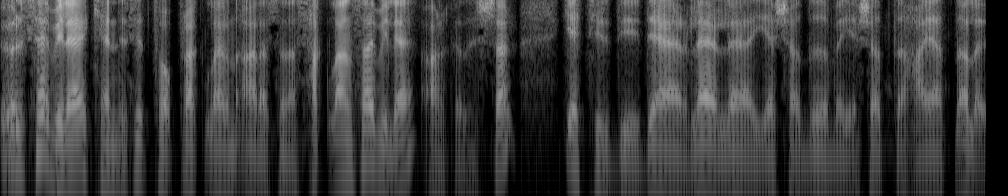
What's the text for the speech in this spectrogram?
Ölse bile kendisi toprakların arasına saklansa bile arkadaşlar getirdiği değerlerle yaşadığı ve yaşattığı hayatlarla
